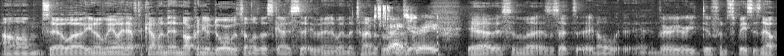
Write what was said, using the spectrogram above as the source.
Um, so uh, you know, we might have to come and, and, knock on your door with some of those guys uh, when, when the time is right. Sounds here. great. Yeah, there's some, uh, as I said, you know, very very different spaces. Now,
